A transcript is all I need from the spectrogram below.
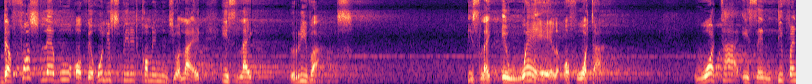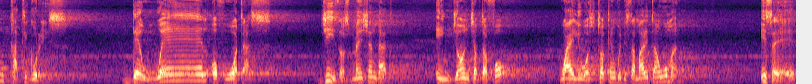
The first level of the Holy Spirit coming into your life is like rivers it's like a well of water. water is in different categories. The well of waters. Jesus mentioned that in John chapter 4 while he was talking with the Samaritan woman. He said,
